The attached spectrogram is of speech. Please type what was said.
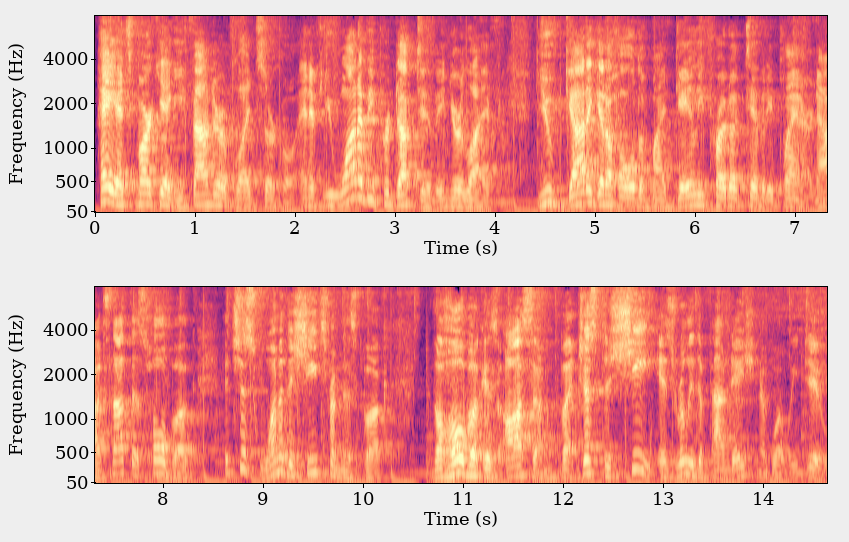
Hey, it's Mark Yegge, founder of Light Circle. And if you want to be productive in your life, you've got to get a hold of my daily productivity planner. Now, it's not this whole book, it's just one of the sheets from this book. The whole book is awesome, but just the sheet is really the foundation of what we do.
